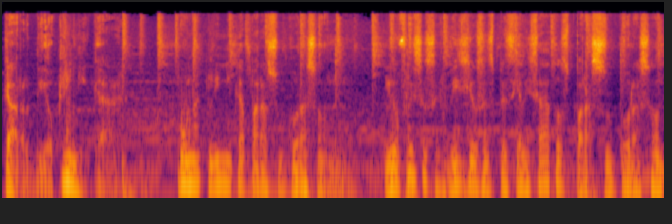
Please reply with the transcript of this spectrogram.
Cardioclínica, una clínica para su corazón y ofrece servicios especializados para su corazón,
